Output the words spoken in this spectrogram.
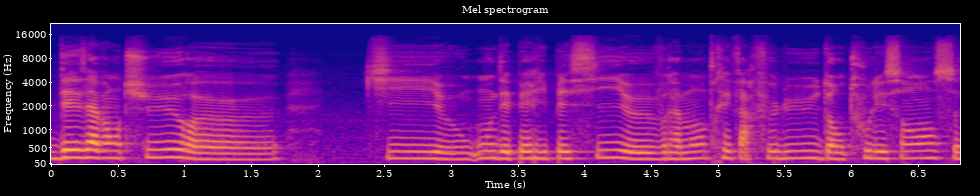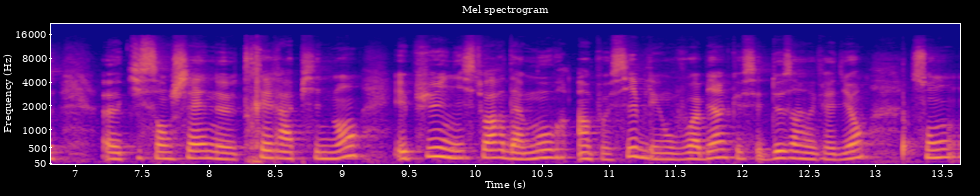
Des aventures qui euh, ont des péripéties euh, vraiment très farfelues dans tous les sens, euh, qui s'enchaînent très rapidement, et puis une histoire d'amour impossible. Et on voit bien que ces deux ingrédients sont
